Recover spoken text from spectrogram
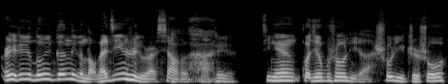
而且这个东西跟那个脑白金是有点像的啊，这个。今年过节不收礼啊，收礼只收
